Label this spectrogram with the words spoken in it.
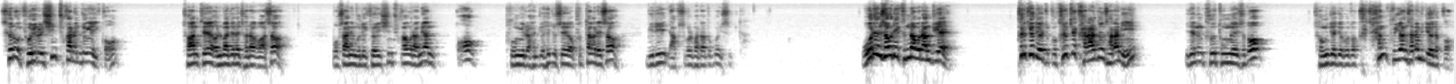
새로 교회를 신축하는 중에 있고 저한테 얼마 전에 전화가 와서 목사님 우리 교회 신축하고 나면 꼭 부흥회를 한 주 해주세요 부탁을 해서 미리 약속을 받아두고 있습니다. 오랜 세월이 끝나고 난 뒤에 그렇게 되어졌고 그렇게 가난하던 사람이 이제는 그 동네에서도 경제적으로도 가장 부유한 사람이 되어졌고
